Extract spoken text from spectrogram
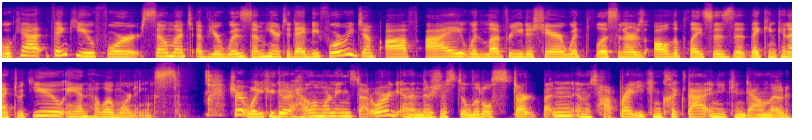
Well, Kat, thank you for so much of your wisdom here today. Before we jump off, I would love for you to share with listeners all the places that they can connect with you and Hello Mornings. Sure. Well, you could go to hellomornings.org and then there's just a little start button in the top right. You can click that and you can download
